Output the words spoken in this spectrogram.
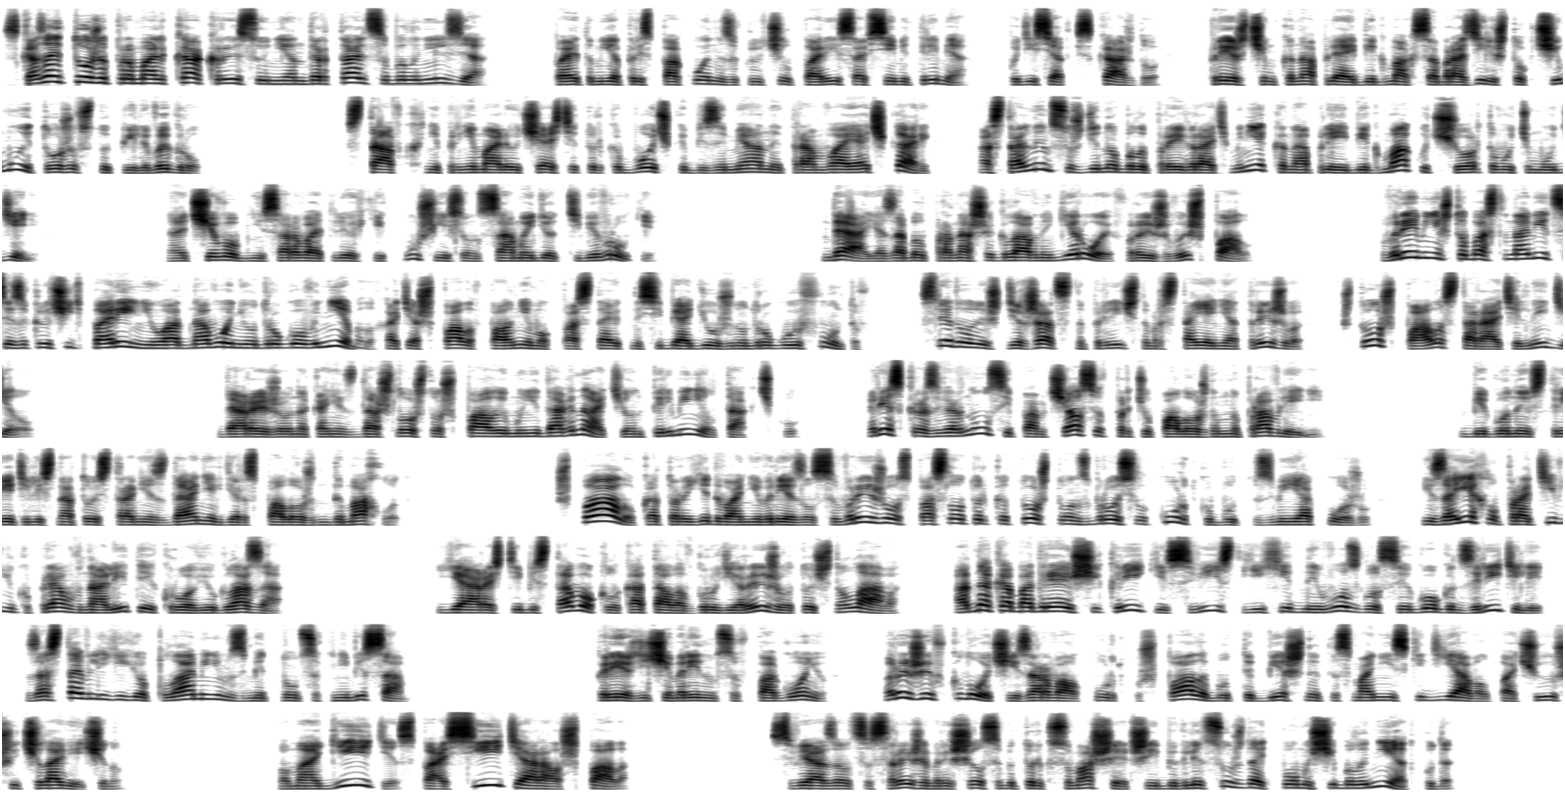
Сказать тоже про малька, крысу и неандертальца было нельзя, поэтому я преспокойно заключил пари со всеми тремя, по десятке с каждого, прежде чем Конопля и Бигмак сообразили, что к чему, и тоже вступили в игру. В ставках не принимали участие только Бочка, Безымянный, Трамвай и Очкарик, Остальным суждено было проиграть мне, конопле и бигмаку, чертову тьму денег. Отчего бы не сорвать легкий куш, если он сам идет тебе в руки? Да, я забыл про наших главных героев, рыжего и шпалу. Времени, чтобы остановиться и заключить пари ни у одного, ни у другого не было, хотя Шпала вполне мог поставить на себя дюжину-другую фунтов. Следовало лишь держаться на приличном расстоянии от Рыжего, что Шпала старательно и делал. До Рыжего наконец дошло, что Шпалу ему не догнать, и он переменил тактику. Резко развернулся и помчался в противоположном направлении. Бегуны встретились на той стороне здания, где расположен дымоход. Шпалу, который едва не врезался в рыжего, спасло только то, что он сбросил куртку, будто змея кожу, и заехал противнику прямо в налитые кровью глаза. Ярость и без того клокотала в груди рыжего, точно лава, однако ободряющие крики, свист, ехидные возгласы и гогот зрителей заставили ее пламенем взметнуться к небесам. Прежде чем ринуться в погоню, рыжий в клочья изорвал куртку шпалы, будто бешеный тасманийский дьявол, почуявший человечину. «Помогите! Спасите!» — орал Шпала. Связываться с Рыжим решился бы только сумасшедший, и беглецу ждать помощи было неоткуда.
